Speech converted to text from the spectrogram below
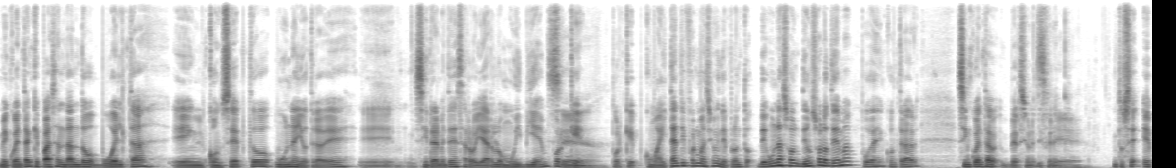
me cuentan que pasan dando vueltas en el concepto una y otra vez eh, sin realmente desarrollarlo muy bien porque, Sí. porque como hay tanta información y de pronto de, una sol- de un solo tema puedes encontrar 50 versiones diferentes. sí. Entonces es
